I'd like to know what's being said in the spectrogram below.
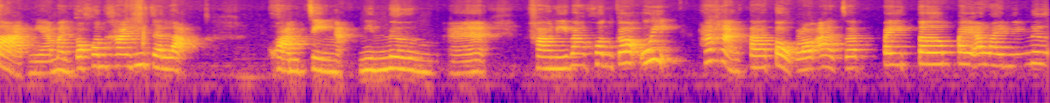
ศาสตร์เนี้ยมันก็ค่อนข้างที่จะหลักความจริงอะ่ะนิดนึงอ่าคราวนี้บางคนก็อุ้ยถ้าหางตาตกเราอาจจะไปเติมไปอะไรนิดนึง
